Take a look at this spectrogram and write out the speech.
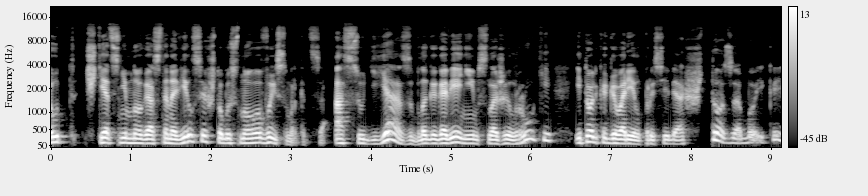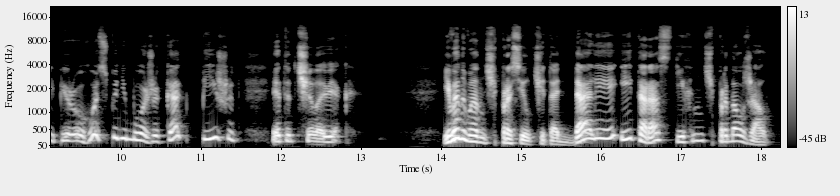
Тут чтец немного остановился, чтобы снова высморкаться, а судья с благоговением сложил руки и только говорил про себя, что за бойкое перо, Господи Боже, как пишет этот человек. Иван Иванович просил читать далее, и Тарас Тихонович продолжал.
